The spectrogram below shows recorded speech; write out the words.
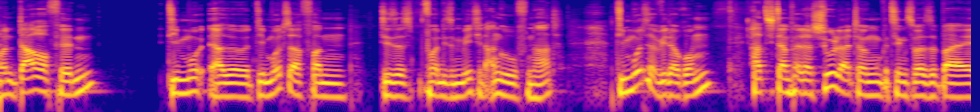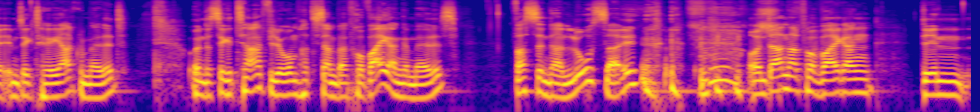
und daraufhin die, Mu also die Mutter von, dieses, von diesem Mädchen angerufen hat. Die Mutter wiederum hat sich dann bei der Schulleitung bzw. bei im Sekretariat gemeldet und das Sekretariat wiederum hat sich dann bei Frau Weigang gemeldet, was denn da los sei. und dann hat Frau Weigang den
